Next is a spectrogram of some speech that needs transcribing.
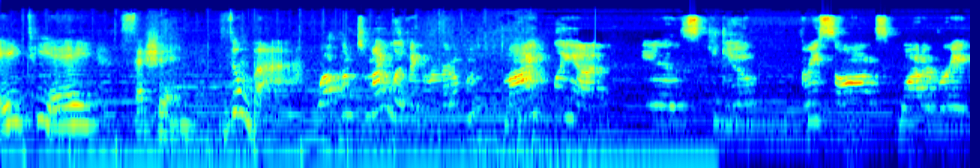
ATA session, Zumba. Welcome to my living room. My plan is to do three songs, water break.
